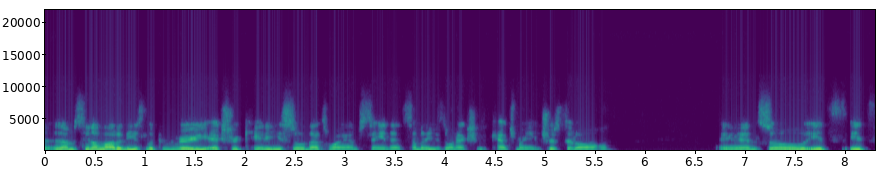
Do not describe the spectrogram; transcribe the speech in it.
I'm seeing a lot of these look very extra kiddie, so that's why I'm saying that some of these don't actually catch my interest at all. And so it's it's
